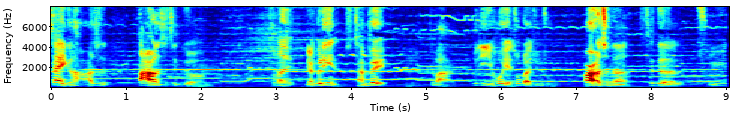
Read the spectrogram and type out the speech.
再一个，他儿子大儿子这个什么袁克定残废，嗯，对吧？估计以后也做不了君主。二儿子呢，这个属于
